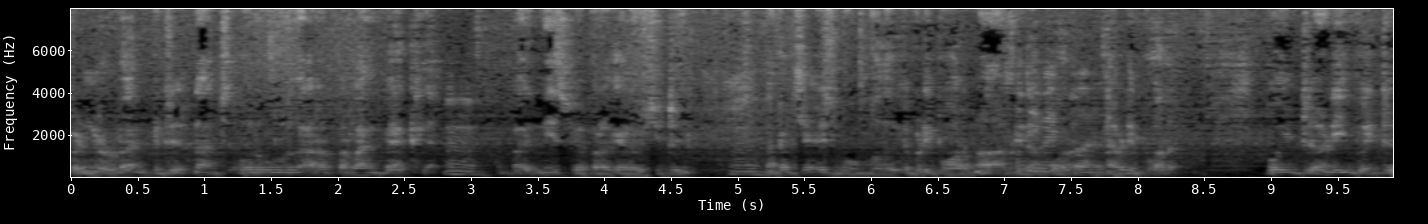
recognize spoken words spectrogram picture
பெண்களோட அனுப்பிட்டு நான் ஒரு ஒரு அரைப்பரலாம் பேக்கில் நியூஸ் பேப்பரை கையில் வச்சுட்டு நான் கட்சி ஆஃபீஸ் போகும்போது எப்படி போறேனோ அப்படி நான் போறேன். அப்படி போறேன். போயிட்டு அப்படியே போயிட்டு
